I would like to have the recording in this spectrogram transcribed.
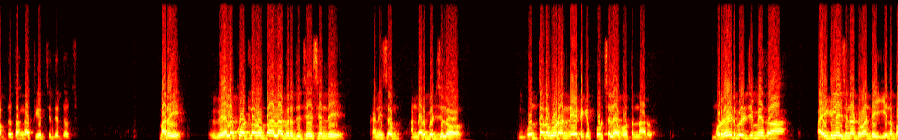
అద్భుతంగా తీర్చిదిద్దొచ్చు. మరి వేల కోట్ల రూపాయల అభివృద్ధి చేసింది కనీసం అండర్ బ్రిడ్జ్లో గుంతను కూడా నేటికి పూడ్చలేకపోతున్నారు. ముర్రేడ్ బ్రిడ్జి మీద పైకి లేచినటువంటి ఇనుప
